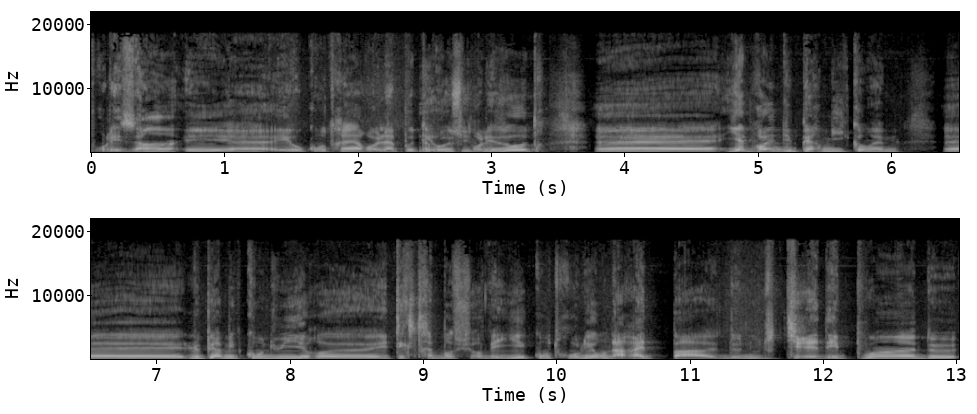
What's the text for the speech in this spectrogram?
pour les uns et, euh, et au contraire l'apothéose pour les autres. Il y a le problème du permis quand même. Euh, le permis de conduire euh, est extrêmement surveillé, contrôlé. On n'arrête pas de nous tirer des points, de,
